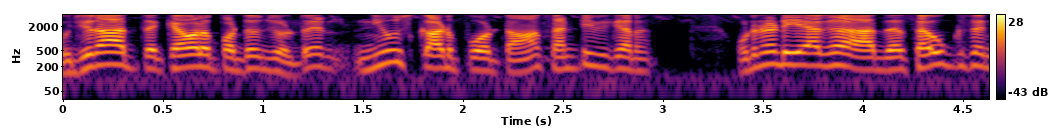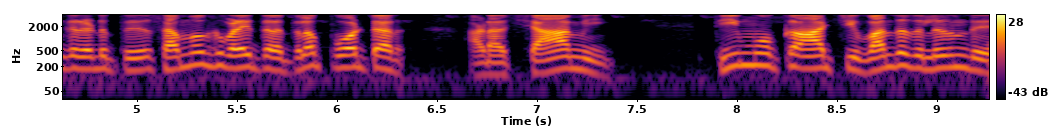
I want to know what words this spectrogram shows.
குஜராத்தை கேவலப்படுத்துன்னு சொல்லிட்டு நியூஸ் கார்டு போட்டான் சன் டிவிக்காரன். உடனடியாக அதை சவுக்கு சங்கர் எடுத்து சமூக வலைத்தளத்தில் போட்டார். அடா சாமி திமுக ஆட்சி வந்ததிலிருந்து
